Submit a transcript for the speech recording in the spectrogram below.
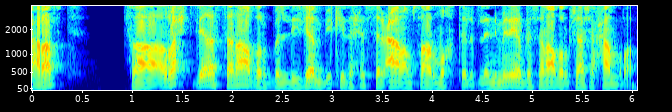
عرفت؟ فرحت جلست أناظر باللي جنبي كذا أحس العالم صار مختلف لأني من يوم جلست أناظر بشاشة حمراء.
